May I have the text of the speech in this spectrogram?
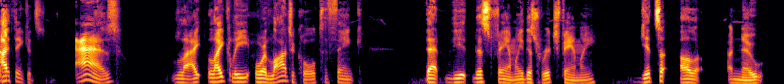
I think it's as li- likely or logical to think that the this family, this rich family, gets a, a, a note,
